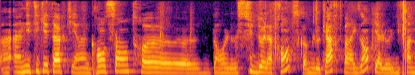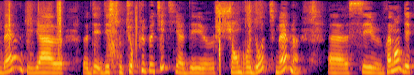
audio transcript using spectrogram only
un, un, étiquetable qui est un grand centre euh, dans le sud de la France, comme le CART par exemple. Il y a le Liefranberg. Il y a euh, des, structures plus petites. Il y a des euh, chambres d'hôtes même. c'est vraiment des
